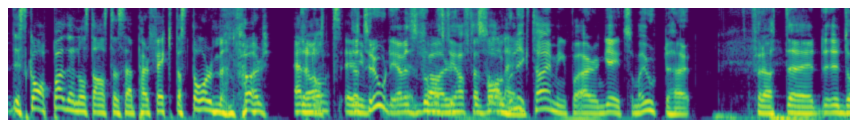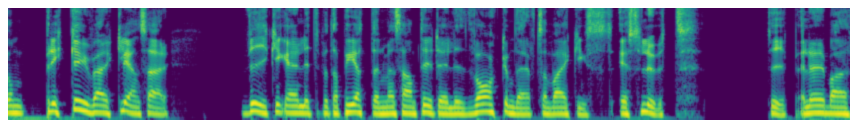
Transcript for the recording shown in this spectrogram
det skapade någonstans den så här perfekta stormen för, eller ja, något. eh, jag tror det. Jag vet, de för- måste ju haft för en sagolik timing på Iron Gate som har gjort det här. För att eh, de- de prickar ju verkligen så här. Vikingar är lite på tapeten, men samtidigt är det lite vakuum där eftersom Vikings är slut. Typ. Eller är det bara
